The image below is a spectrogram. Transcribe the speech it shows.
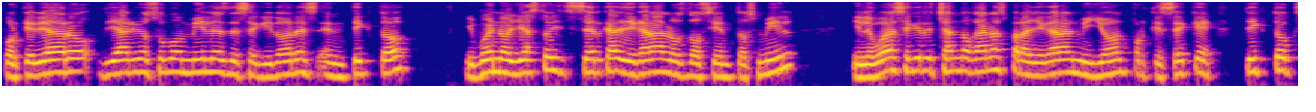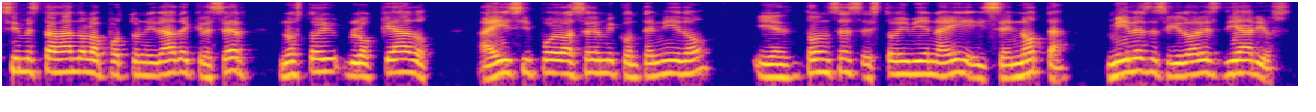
porque diario, diario subo miles de seguidores en TikTok, y bueno, ya estoy cerca de llegar a los 200 mil, y le voy a seguir echando ganas para llegar al millón, porque sé que TikTok sí me está dando la oportunidad de crecer, no estoy bloqueado, ahí sí puedo hacer mi contenido y entonces estoy bien ahí y se nota, miles de seguidores diarios,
